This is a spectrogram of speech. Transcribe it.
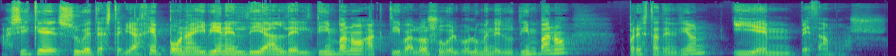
Así que súbete a este viaje, pon ahí bien el dial del tímpano, actívalo, sube el volumen de tu tímpano, presta atención y empezamos.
